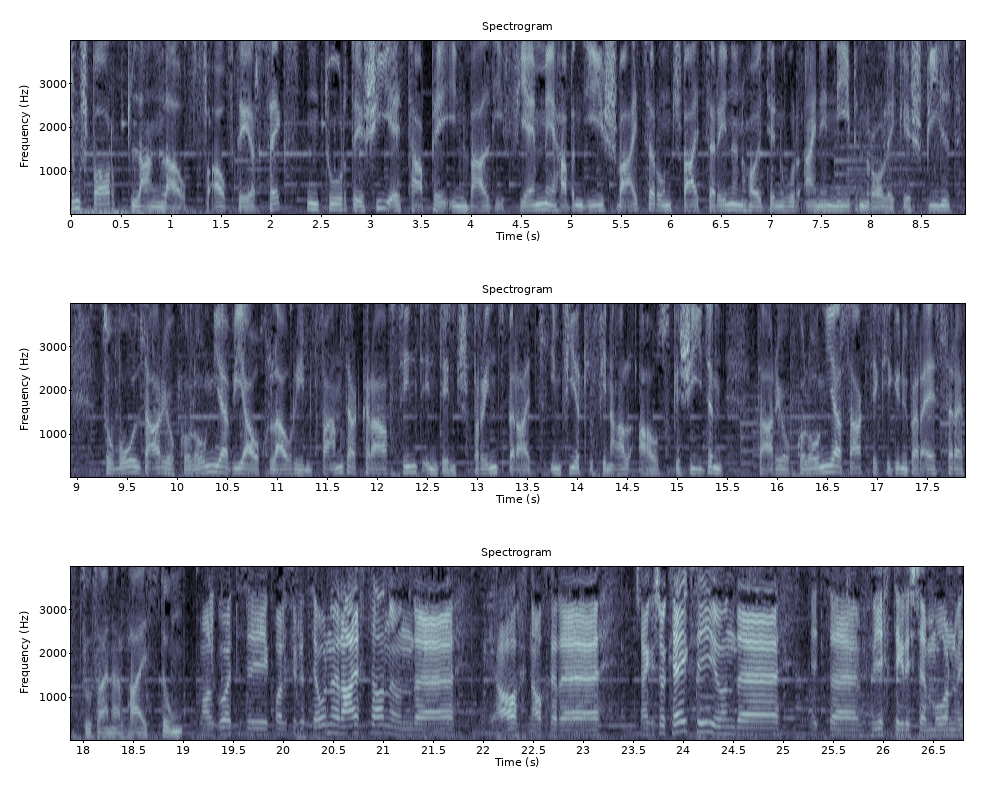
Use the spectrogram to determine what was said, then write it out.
Zum Sport Langlauf. Auf der sechsten Tour de Ski-Etappe in Val di Fiemme haben die Schweizer und Schweizerinnen heute nur eine Nebenrolle gespielt. Sowohl Dario Colonia wie auch Laurin van der Graaf sind in den Sprints bereits im Viertelfinal ausgeschieden. Dario Colonia sagte gegenüber SRF zu seiner Leistung: Mal gut, dass ich Qualifikation erreicht habe und äh, ja, nachher äh, es okay gewesen und äh, jetzt äh, wichtiger ist dann morgen, wie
